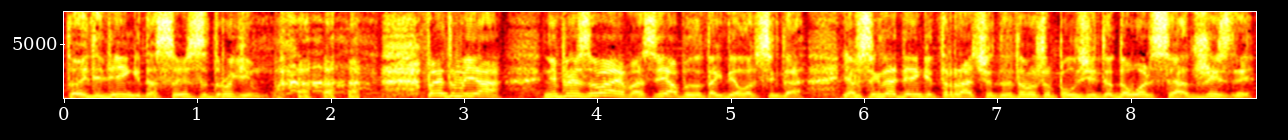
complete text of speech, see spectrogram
то эти деньги достаются другим. Поэтому я не призываю вас, я буду так делать всегда. Я всегда деньги трачу для того, чтобы получить удовольствие от жизни.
